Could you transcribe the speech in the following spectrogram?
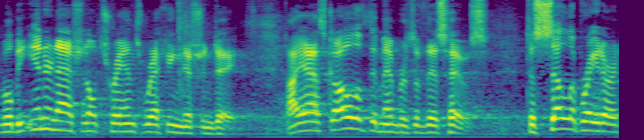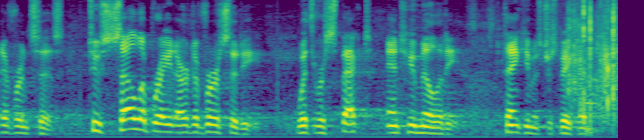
will be International Trans Recognition Day. I ask all of the members of this House to celebrate our differences, to celebrate our diversity with respect and humility. Thank you, Mr. Speaker.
